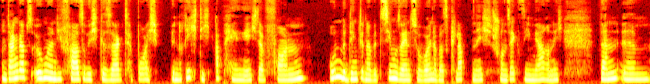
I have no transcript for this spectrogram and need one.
Und dann gab es irgendwann die Phase, wo ich gesagt habe, boah, ich bin richtig abhängig davon, unbedingt in einer Beziehung sein zu wollen, aber es klappt nicht, schon sechs, sieben Jahre nicht. Dann ähm,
